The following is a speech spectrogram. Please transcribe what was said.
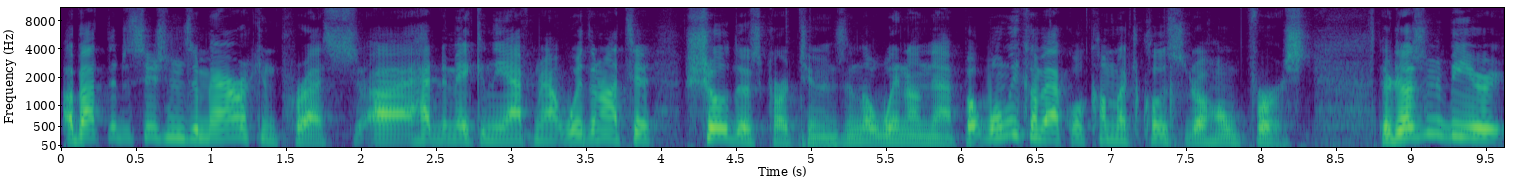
about the decisions American press uh, had to make in the aftermath, whether or not to show those cartoons, and they'll win on that. But when we come back, we'll come much closer to home first. There doesn't appear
